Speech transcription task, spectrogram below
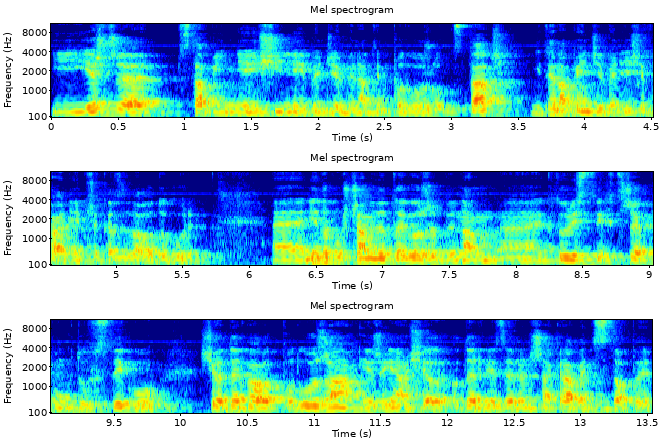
i jeszcze stabilniej silniej będziemy na tym podłożu stać i to napięcie będzie się fajnie przekazywało do góry. E, nie dopuszczamy do tego, żeby nam któryś z tych trzech punktów styku się oderwał od podłoża. Jeżeli nam się oderwie zewnętrzna krawędź stopy,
